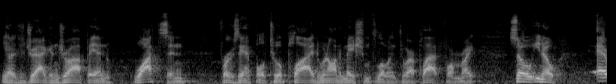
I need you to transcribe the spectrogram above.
you know, to drag and drop in Watson, for example, to apply to an automation flowing through our platform, right? So, you know,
